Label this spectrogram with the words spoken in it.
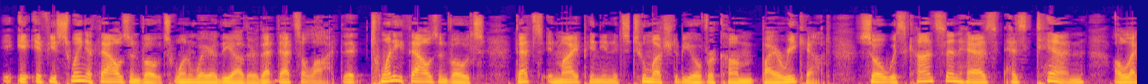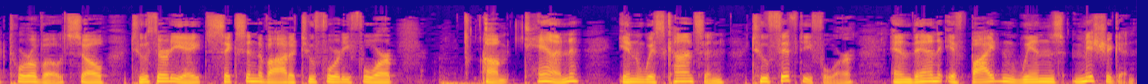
if you swing a thousand votes one way or the other, that that's a lot. That twenty thousand votes, that's in my opinion, it's too much to be overcome by a recount. So Wisconsin has has ten electoral votes. So two thirty eight, six in Nevada, two forty four, um, ten in Wisconsin, 254. And then if Biden wins Michigan,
